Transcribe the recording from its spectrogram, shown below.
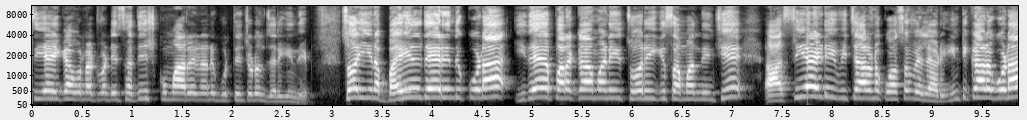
సిఐగా ఉన్నటువంటి సతీష్ కుమార్ అని గుర్తించడం జరిగింది. సో ఈయన బయలుదేరింది కూడా ఇదే పరకామణి చోరీకి సంబంధించి ఆ సిఐడి విచారణ కోసం వెళ్ళాడు. ఇంటికాడ కూడా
